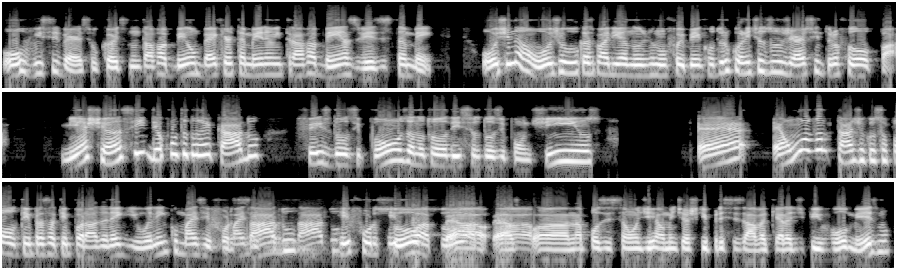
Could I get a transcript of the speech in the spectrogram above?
Ou vice-versa, o Curtis não estava bem, o Becker também não entrava bem às vezes também. Hoje não, hoje o Lucas Mariano não foi bem contra o Corinthians, o Gerson entrou e falou, opa, minha chance, deu conta do recado, fez 12 pontos, anotou ali seus 12 pontinhos. É, é uma vantagem que o São Paulo tem para essa temporada, né, Gui? O elenco mais reforçado, mais reforçado reforçou, reforçou a, a, a, na posição onde realmente acho que precisava, que era de pivô mesmo.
